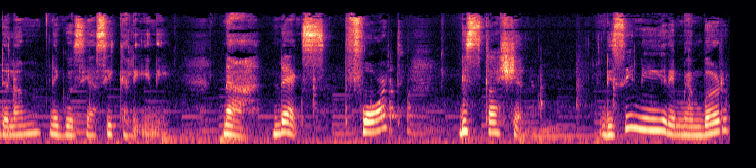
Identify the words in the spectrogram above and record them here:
dalam negosiasi kali ini. Nah, next, fourth, discussion. Di sini, remember,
